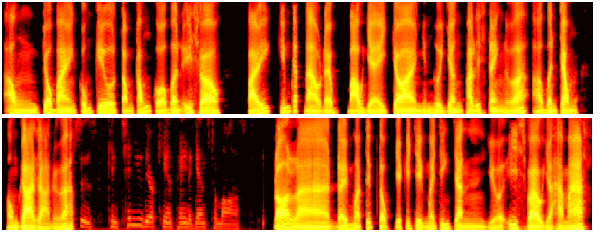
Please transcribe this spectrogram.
ông Joe Biden cũng kêu tổng thống của bên Israel phải kiếm cách nào để bảo vệ cho những người dân Palestine nữa ở bên trong ông Gaza nữa. Đó là để mà tiếp tục về cái chuyện mà chiến tranh giữa Israel và Hamas.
